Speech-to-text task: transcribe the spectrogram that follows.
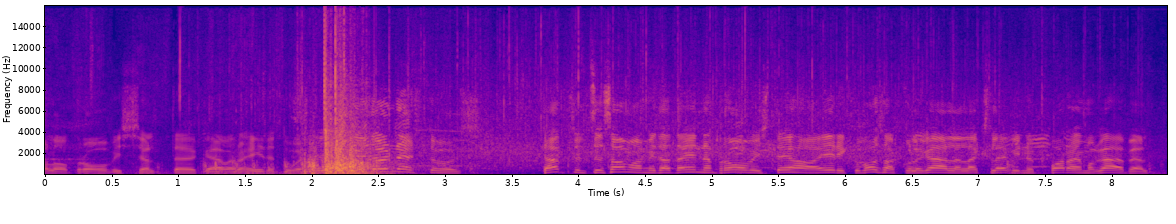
Alo proovis sealt käevara heidet uuesti. nüüd õnnestus! täpselt seesama, mida ta ennem proovis teha Eeriku vasakule käele, läks läbi nüüd parema käe pealt.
